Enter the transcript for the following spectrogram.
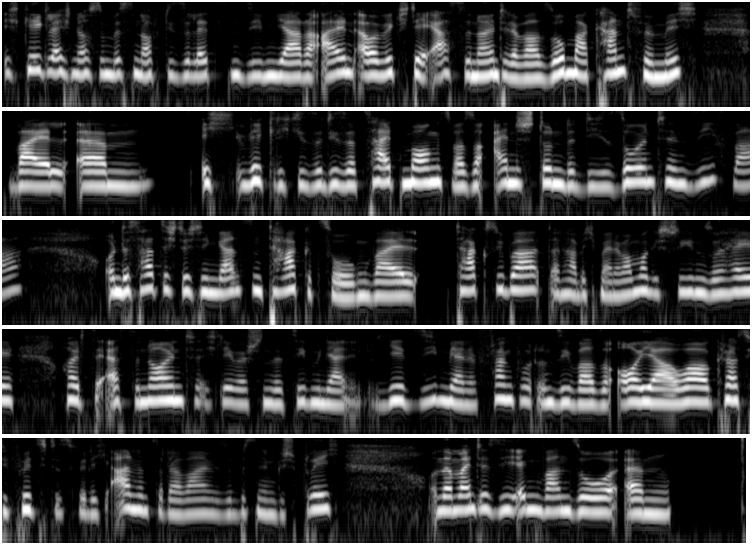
ich gehe gleich noch so ein bisschen auf diese letzten sieben Jahre ein, aber wirklich der erste Neunte, der war so markant für mich, weil ähm, ich wirklich diese, diese Zeit morgens war so eine Stunde, die so intensiv war. Und das hat sich durch den ganzen Tag gezogen, weil tagsüber, dann habe ich meine Mama geschrieben, so, hey, heute ist der erste Neunte, ich lebe ja schon seit sieben Jahren, sieben Jahren in Frankfurt und sie war so, oh ja, wow, krass, wie fühlt sich das für dich an? Und so, da waren wir so ein bisschen im Gespräch. Und dann meinte sie irgendwann so, ähm,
